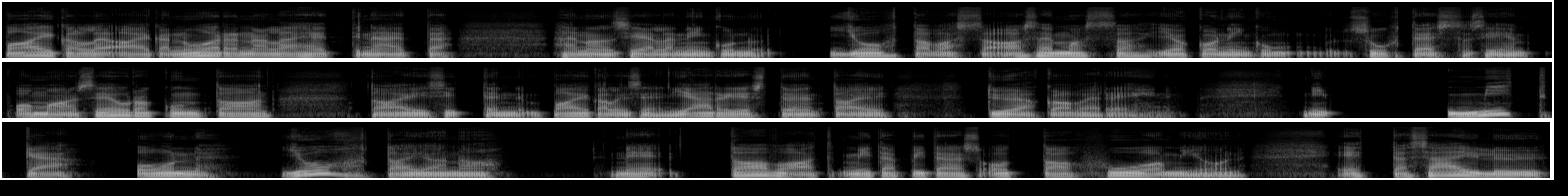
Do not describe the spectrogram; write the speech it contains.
paikalle aika nuorena lähettinä, että hän on siellä niin kuin johtavassa asemassa, joko niin kuin suhteessa siihen omaan seurakuntaan tai sitten paikalliseen järjestöön tai työkavereihin. Niin mitkä on johtajana ne tavat, mitä pitäisi ottaa huomioon, että säilyy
